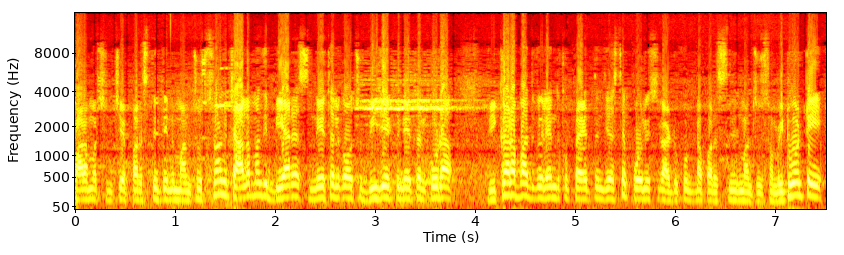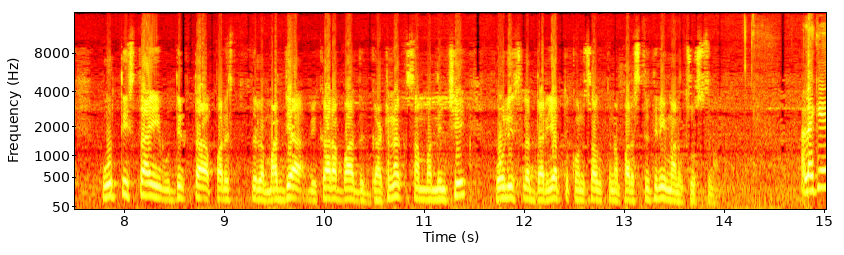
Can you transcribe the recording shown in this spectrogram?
పరామర్శించే పరిస్థితిని మనం చూస్తున్నాం. చాలా మంది బీఆర్ఎస్ నేతలు కావచ్చు బీజేపీ నేతలు కూడా వికారాబాద్ వెళ్ళేందుకు ప్రయత్నం చేస్తే పోలీసులు అడ్డుకుంటున్న పరిస్థితిని మనం చూస్తున్నాం. ఇటువంటి పూర్తి స్థాయి ఉద్రిక్త పరిస్థితుల మధ్య వికారాబాద్ ఘటనకు సంబంధించి పోలీసుల దర్యాప్తు కొనసాగుతున్న పరిస్థితిని మనం చూస్తున్నాం. అలాగే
